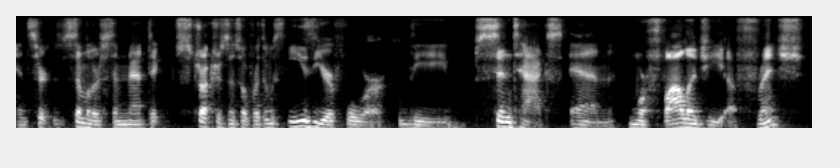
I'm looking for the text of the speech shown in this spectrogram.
and certain similar semantic structures and so forth, it was easier for the syntax and morphology of French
